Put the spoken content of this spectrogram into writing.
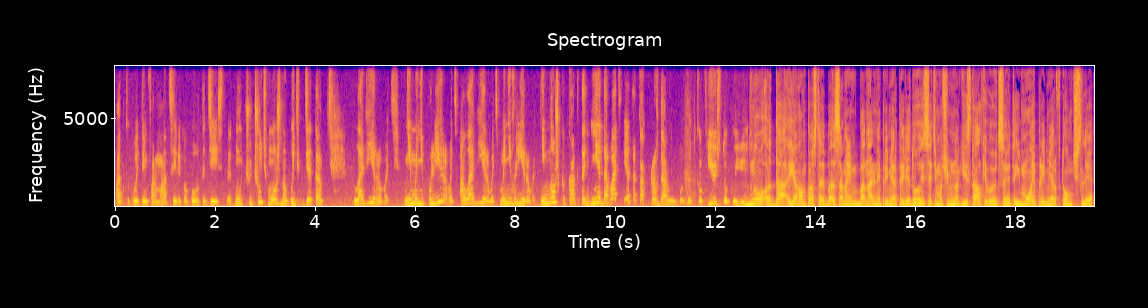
от какой-то информации или какого-то действия. Ну, чуть-чуть можно быть где-то лавировать, не манипулировать, а лавировать, маневрировать, немножко как-то не давать это как правдорубы. Вот как есть, так и есть. Ну, да, я вам просто самый банальный пример приведу, и с этим очень многие сталкиваются. Это и мой пример в том числе,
